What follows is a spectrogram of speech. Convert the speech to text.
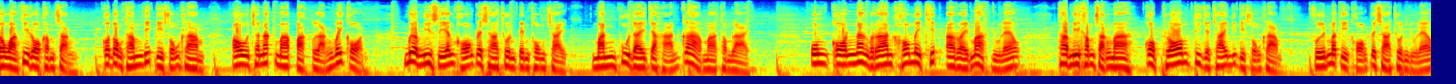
ระหว่างที่รอคำสั่งก็ต้องทำนิติสงคราม เอาชนักมาปักหลังไว้ก่อน เมื่อมีเสียงของประชาชนเป็นธงชัย มันผู้ใดจะหารกล้ามาทำลาย องค์กรนั่งร้านเขาไม่คิดอะไรมากอยู่แล้ว ถ้ามีคำสั่งมาก็พร้อมที่จะใช้นิติสงคราม ฝืนมติของประชาชนอยู่แล้ว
